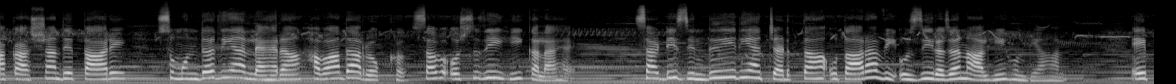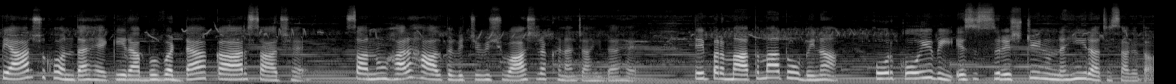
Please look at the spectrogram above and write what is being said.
ਆਕਾਸ਼ਾਂ ਦੇ ਤਾਰੇ, ਸਮੁੰਦਰ ਦੀਆਂ ਲਹਿਰਾਂ, ਹਵਾ ਦਾ ਰੁੱਖ, ਸਭ ਉਸ ਦੀ ਹੀ ਕਲਾ ਹੈ। ਸਾਡੀ ਜ਼ਿੰਦਗੀ ਦੀਆਂ ਚੜ੍ਹਤਾਂ ਉਤਾਰਾਂ ਵੀ ਉਸ ਦੀ ਰਜ਼ਾ ਨਾਲ ਹੀ ਹੁੰਦੀਆਂ ਹਨ। ਇਹ ਪਿਆਰ ਸਿਖਾਉਂਦਾ ਹੈ ਕਿ ਰੱਬ ਵੱਡਾ ਕਾਰ ਸਾਜ ਹੈ। ਸਾਨੂੰ ਹਰ ਹਾਲਤ ਵਿੱਚ ਵਿਸ਼ਵਾਸ ਰੱਖਣਾ ਚਾਹੀਦਾ ਹੈ। ਤੇ ਪਰਮਾਤਮਾ ਤੋਂ ਬਿਨਾ ਹੋਰ ਕੋਈ ਵੀ ਇਸ ਸ੍ਰਿਸ਼ਟੀ ਨੂੰ ਨਹੀਂ ਰਚ ਸਕਦਾ।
